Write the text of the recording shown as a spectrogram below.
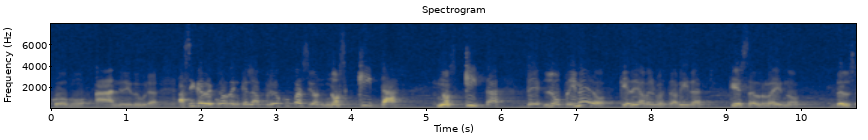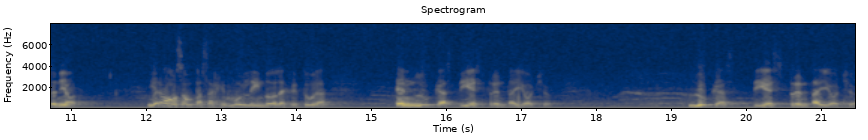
como añadidura. Así que recuerden que la preocupación nos quita, nos quita de lo primero que debe haber en nuestra vida, que es el reino del Señor. Y ahora vamos a un pasaje muy lindo de la Escritura en Lucas 10:38. Lucas 10:38.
